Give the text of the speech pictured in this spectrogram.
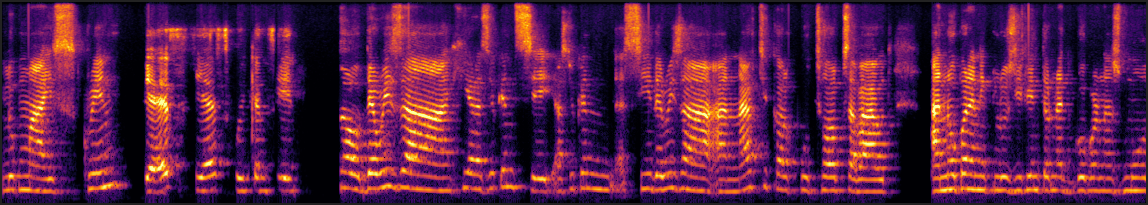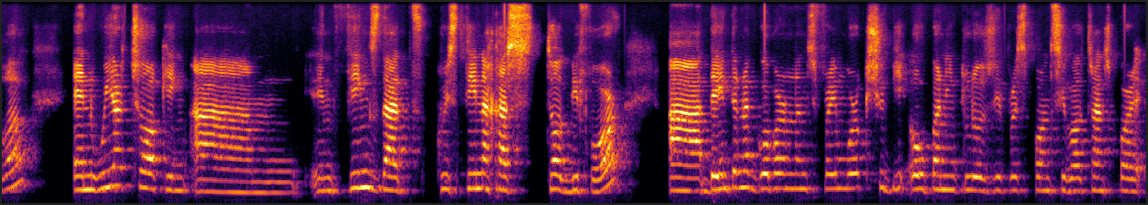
look my screen? Yes, yes, we can see it. So there is a here, as you can see, as you can see, there is a, an article who talks about an open and inclusive internet governance model. And we are talking um, in things that Christina has taught before. Uh, the internet governance framework should be open, inclusive, responsible, transparent.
